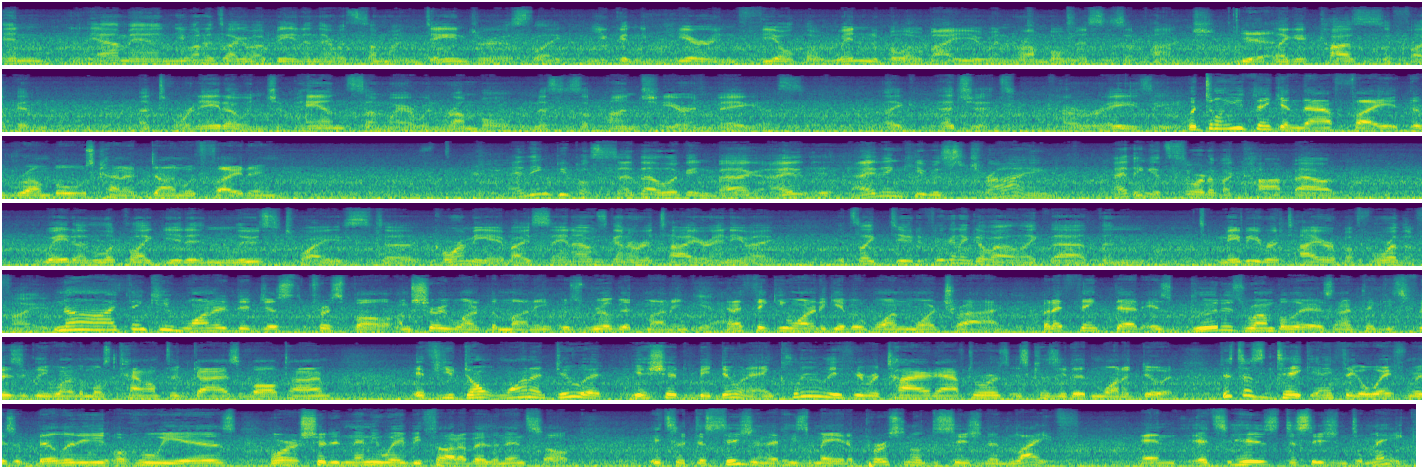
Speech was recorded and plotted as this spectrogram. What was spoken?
And yeah, man, you want to talk about being in there with someone dangerous? Like you can hear and feel the wind blow by you when Rumble misses a punch. Yeah. Like it causes a fucking a tornado in Japan somewhere when Rumble misses a punch here in Vegas. Like that shit's crazy. But don't you think in that fight, the Rumble was kind of done with fighting? I think people said that looking back. I I think he was trying. I think it's sort of a cop out way to look like you didn't lose twice to Cormier by saying I was going to retire anyway. It's like, dude, if you're going to go out like that, then maybe retire before the fight. No, I think he wanted to just, first of all, I'm sure he wanted the money. It was real good money. Yeah. And I think he wanted to give it one more try. But I think that as good as Rumble is, and I think he's physically one of the most talented guys of all time, if you don't want to do it, you shouldn't be doing it. And clearly, if he retired afterwards, it's because he didn't want to do it. This doesn't take anything away from his ability or who he is, or should it in any way be thought of as an insult. It's a decision that he's made, a personal decision in life. And it's his decision to make.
